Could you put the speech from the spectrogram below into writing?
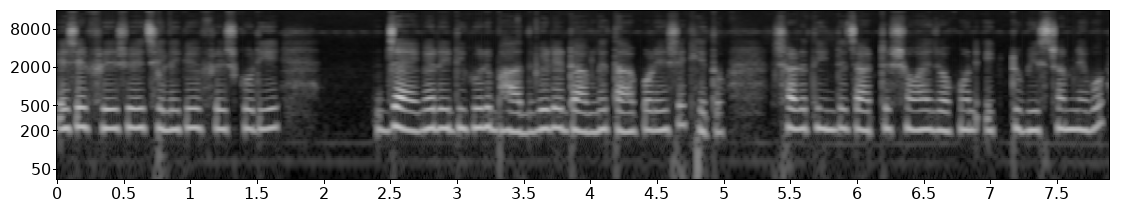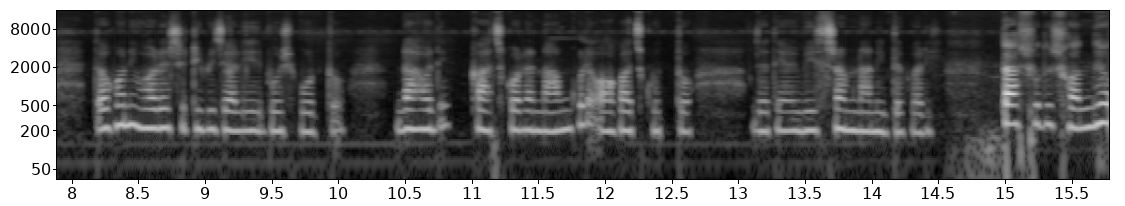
এসে ফ্রেশ হয়ে ছেলেকে ফ্রেশ করিয়ে জায়গা রেডি করে ভাত বেড়ে ডাকলে তারপরে এসে খেত। সাড়ে তিনটে চারটের সময় যখন একটু বিশ্রাম নেব, তখনই ঘরে এসে টিভি চালিয়ে বসে পড়তো। না হলে কাজ করার নাম করে অকাজ করতো। যাতে আমি বিশ্রাম না নিতে পারি। তার শুধু সন্দেহ,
